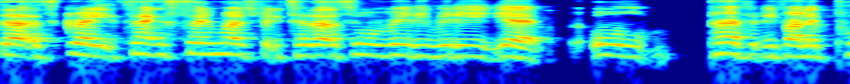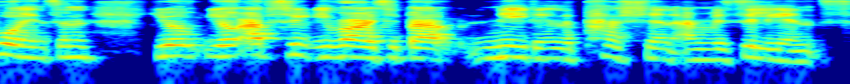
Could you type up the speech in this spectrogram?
That's great. Thanks so much, Victor. That's all really, really, yeah, all perfectly valid points. And you're you're absolutely right about needing the passion and resilience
